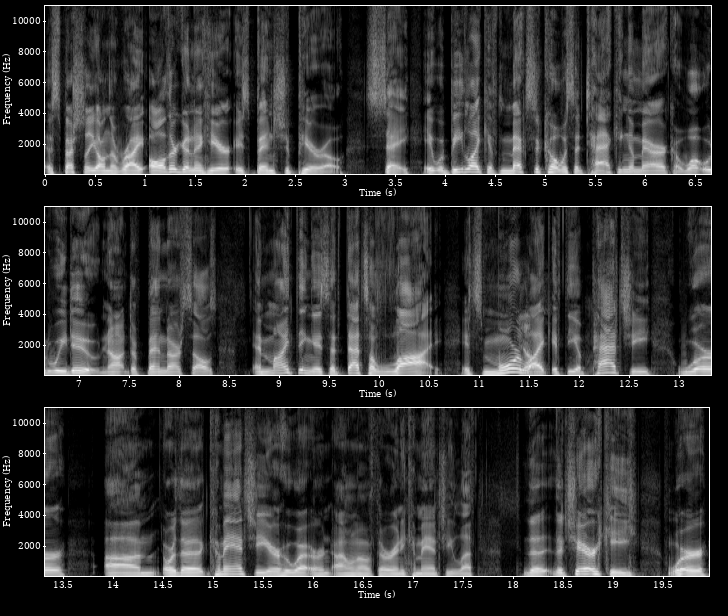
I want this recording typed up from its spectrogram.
Especially on the right, all they're going to hear is Ben Shapiro say, It would be like if Mexico was attacking America. What would we do? Not defend ourselves? And my thing is that that's a lie. It's more Yes. like if the Apache were, um, or the Comanche, or whoever, or I don't know if there are any Comanche left, the, the Cherokee were,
